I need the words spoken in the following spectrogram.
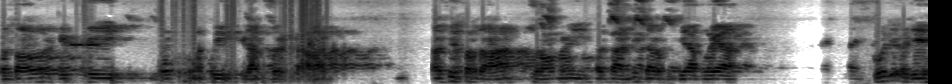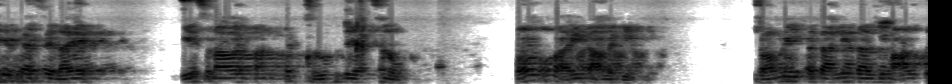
ਬਤੌਰ ਡਿਪਟੀ ਮੁੱਖ ਮੰਤਰੀ ਪੰਜਾਬ ਸਰਕਾਰ ਅਤੇ ਪ੍ਰਧਾਨ ਸ਼੍ਰੋਮਣੀ ਅਕਾਲੀ ਦਲ ਹੁੰਦਿਆ ਹੋਇਆ। ਕੁਝ ਅਜਿਹੇ ਫੈਸਲੇ ਲਾਏ ਜਿਸ ਨਾਲ ਪੰਥਕ ਸਰੂਪ ਦੇ ਅਕਸ ਨੂੰ ਬਹੁਤ ਭਾਰੀ ਢਾਹ ਲੱਗੀ। ਸ਼੍ਰੋਮਣੀ ਅਕਾਲੀ ਦਲ ਦੀ ਹਾਲਤ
